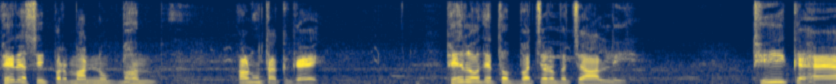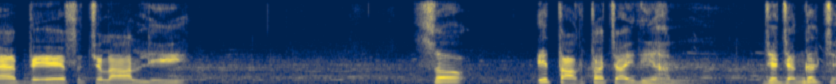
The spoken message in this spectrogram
ਫਿਰ ਅਸੀਂ ਪਰਮਾਣੂ ਬੰਬ, ਅਣੂ ਤੱਕ ਗਏ। ਫਿਰ ਉਹਦੇ ਤੋਂ ਬਚਣ ਬਚਾ ਲਈ। ਠੀਕ ਹੈ, ਦੇਸ਼ ਚਲਾ ਲਈ। ਸੋ, ਇਹ ਤਾਕਤਾਂ ਚਾਹੀਦੀਆਂ ਹਨ। ਜੇ ਜੰਗਲ 'ਚ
